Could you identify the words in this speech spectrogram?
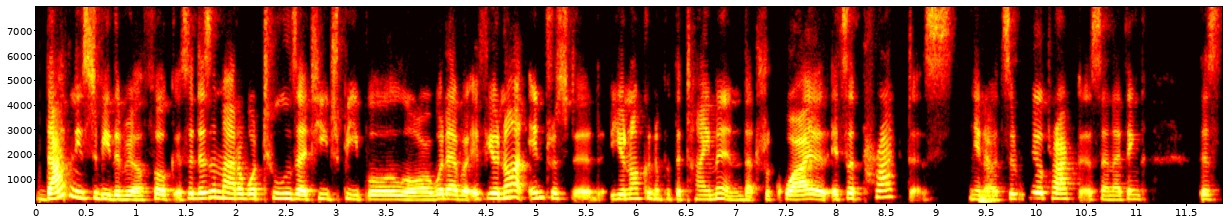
that needs to be the real focus. It doesn't matter what tools i teach people or whatever. If you're not interested you're not going to put the time in that's required. It's a practice you know yeah. it's a real practice. And i think there's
